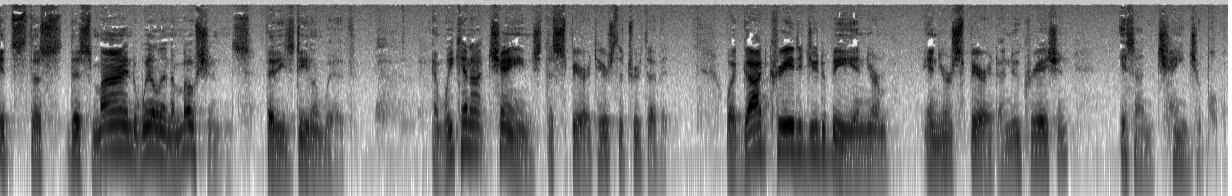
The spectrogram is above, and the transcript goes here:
it's this, this mind, will, and emotions that he's dealing with. And we cannot change the spirit. Here's the truth of it. What God created you to be in your, in your spirit, a new creation, is unchangeable.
